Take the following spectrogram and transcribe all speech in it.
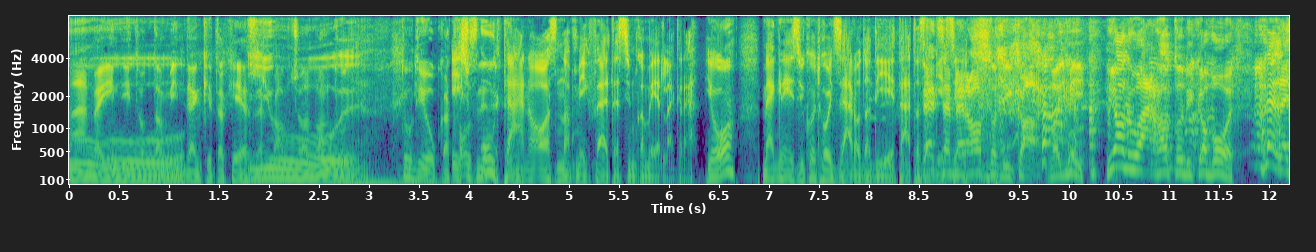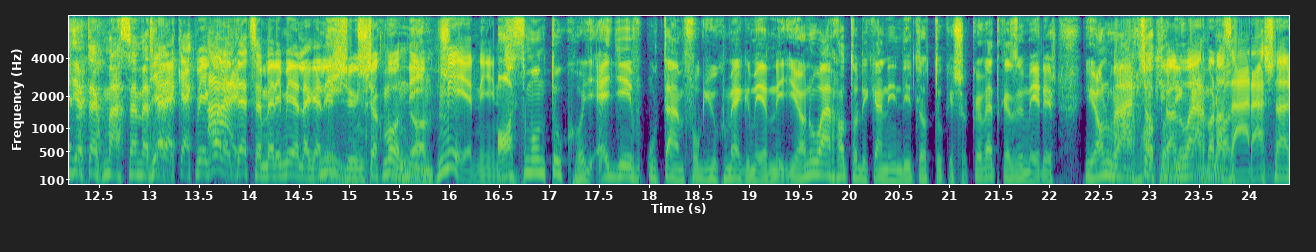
Á, beindítottam mindenkit, aki ezzel Jó. kapcsolatban tud, tud jókat És hozni. utána aznap még felteszünk a mérlegre. Jó? Megnézzük, hogy hogy zárod a diétát az egész December év. 6-a, vagy mi? Január 6-a volt. Ne legyetek már szemetek. Gyerekek, még van egy Állj! decemberi mérlegelésünk, Nincs, csak mondom. nincs. Miért nincs? Azt mondtuk, hogy egy év után fogjuk megmérni. Január 6-án indítottuk, és a következő mérés január Már csak 6-án januárban van. a zárásnál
